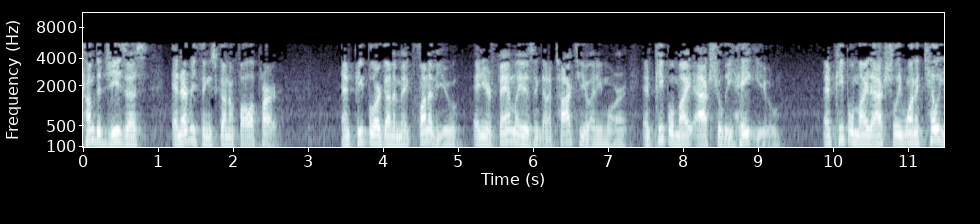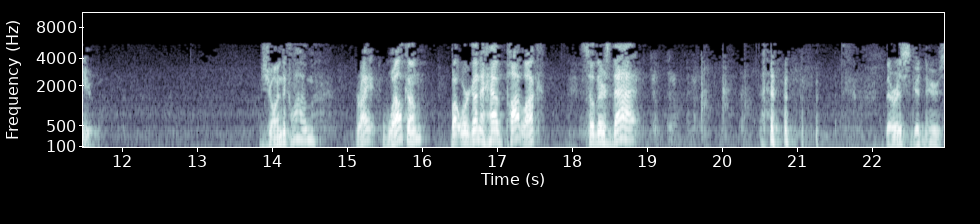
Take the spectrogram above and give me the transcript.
come to Jesus, and everything's going to fall apart and people are going to make fun of you, and your family isn't going to talk to you anymore, and people might actually hate you, and people might actually want to kill you. Join the club, right? Welcome, but we're going to have potluck, so there's that. there is good news.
